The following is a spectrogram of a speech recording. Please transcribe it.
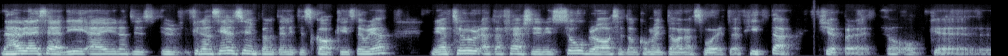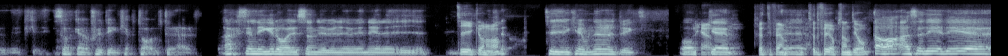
det här vill jag säga, det är ju naturligtvis ur finansiell synpunkt en lite skakig historia. Men jag tror att affärsidén är så bra så att de kommer inte ha några svårigheter att hitta köpare och, och eh, som kan skjuta in kapital till det här. Aktien ligger då liksom nu, nu är nere i 10 kronor, va? 10 kronor drygt. Och, Ner 35, 34 procent i år. Ja, alltså det, det,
